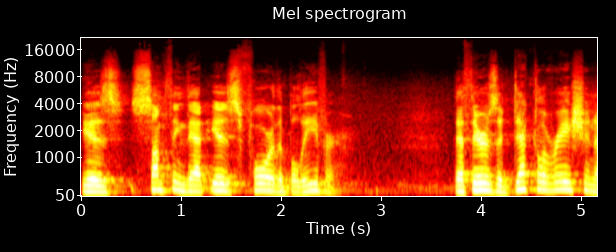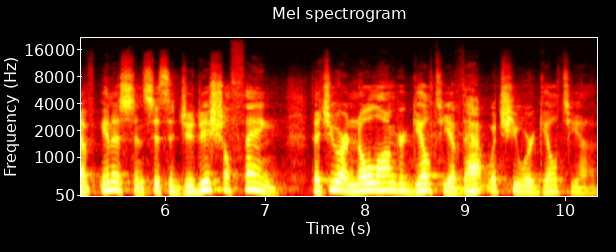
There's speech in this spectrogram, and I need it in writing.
is something that is for the believer. That there is a declaration of innocence. It's a judicial thing that you are no longer guilty of that which you were guilty of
